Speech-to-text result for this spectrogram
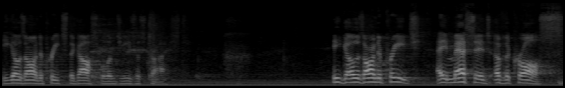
He goes on to preach the gospel of Jesus Christ. He goes on to preach a message of the cross.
